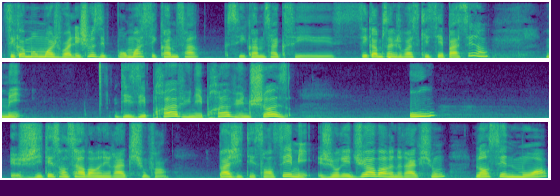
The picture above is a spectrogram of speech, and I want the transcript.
c'est comment moi je vois les choses, et pour moi, c'est comme ça. C'est comme ça que c'est. C'est comme ça que je vois ce qui s'est passé. Hein. Mais des épreuves, une épreuve, une chose où j'étais censée avoir une réaction. Enfin, pas j'étais censée, mais j'aurais dû avoir une réaction. L'ancienne moi,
